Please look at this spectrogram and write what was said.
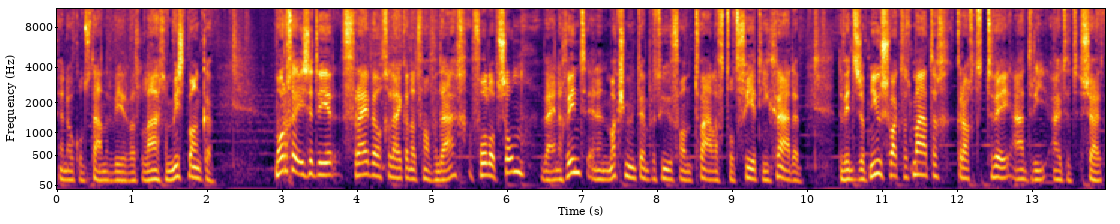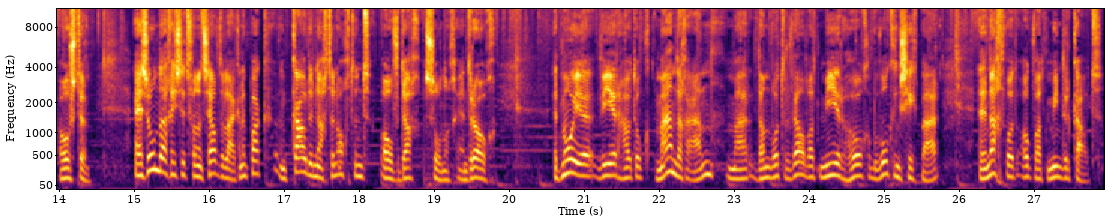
en ook ontstaan er weer wat lage mistbanken. Morgen is het weer vrijwel gelijk aan dat van vandaag. Volop zon, weinig wind en een maximumtemperatuur van 12 tot 14 graden. De wind is opnieuw zwak tot matig, kracht 2 à 3 uit het zuidoosten. En zondag is het van hetzelfde laken een pak. Een koude nacht en ochtend, overdag zonnig en droog. Het mooie weer houdt ook maandag aan, maar dan wordt er wel wat meer hoge bewolking zichtbaar. En de nacht wordt ook wat minder koud.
